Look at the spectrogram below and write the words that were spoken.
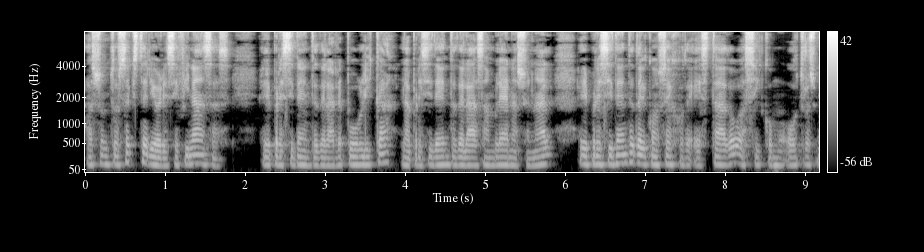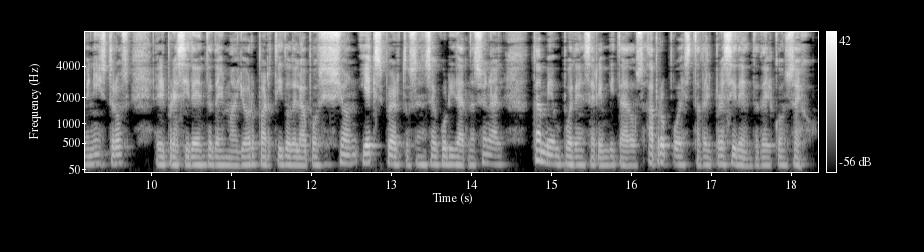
Asuntos Exteriores y Finanzas, el presidente de la República, la presidenta de la Asamblea Nacional, el presidente del Consejo de Estado, así como otros ministros, el presidente del mayor partido de la oposición y expertos en seguridad nacional también pueden ser invitados a propuesta del presidente del Consejo.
